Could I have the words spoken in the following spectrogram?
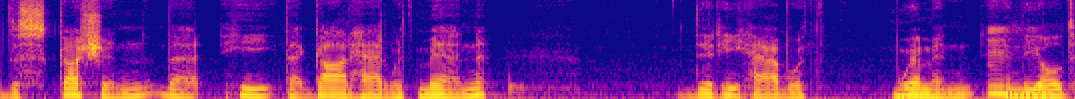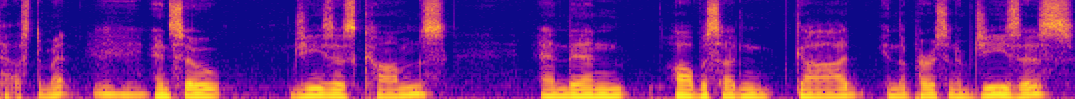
discussion that he that God had with men did he have with women in the Mhm. Old Testament. Mm-hmm. And so Jesus comes, and then all of a sudden, God, in the person of Jesus,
